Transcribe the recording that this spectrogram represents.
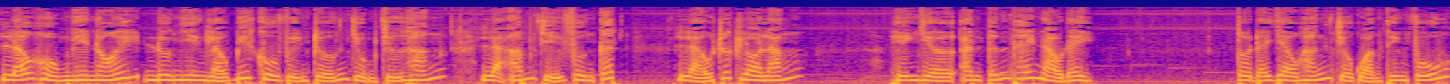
Lão hồn nghe nói, Đương nhiên lão biết khu viện trưởng dùng chữ hắn Là ám chỉ phương cách. Lão rất lo lắng. Hiện giờ anh tính thế nào đây? Tôi đã giao hắn cho Hoàng Thiên Phú,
